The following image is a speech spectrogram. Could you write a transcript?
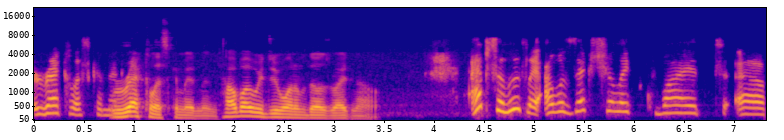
Reckless commitment. Reckless commitment. How about we do one of those right now? Absolutely. I was actually quite uh,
